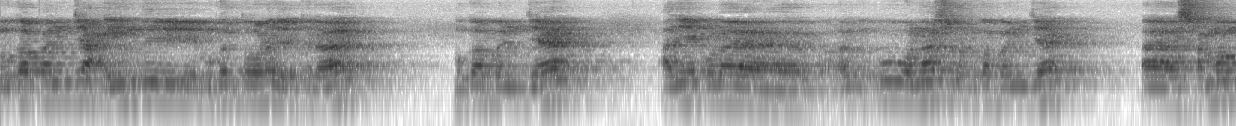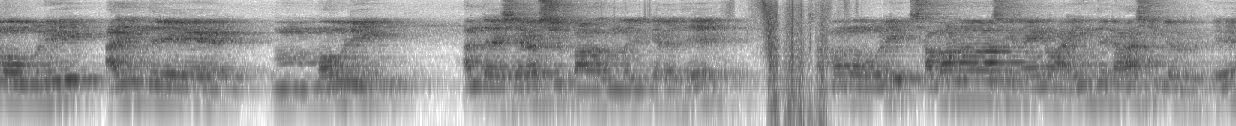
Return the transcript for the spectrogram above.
முகபஞ்ச ஐந்து முகத்தோடு இருக்கிறார். முகபஞ்ச அதே போல் ஒவ்வொன்றா சொல்ல முகபஞ்ச சம சமமௌலி ஐந்து மௌலி அந்த சிரசு பாகம் இருக்கிறது. சமமௌலி சமநாசி நயனம் ஐந்து நாசிகள் இருக்குது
